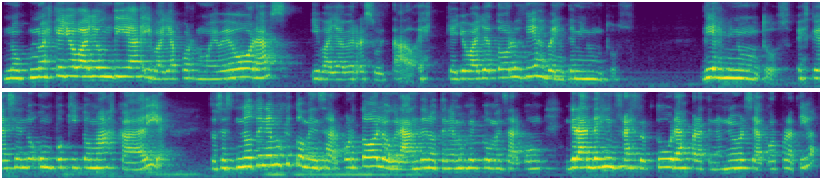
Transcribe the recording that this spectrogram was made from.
No, no es que yo vaya un día y vaya por nueve horas y vaya a ver resultado, es que yo vaya todos los días 20 minutos, 10 minutos, estoy haciendo un poquito más cada día. Entonces, no tenemos que comenzar por todo lo grande, no tenemos que comenzar con grandes infraestructuras para tener una universidad corporativa,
